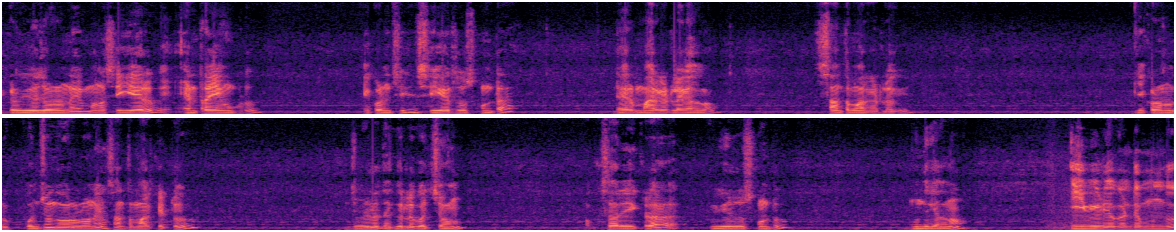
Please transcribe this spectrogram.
ఇక్కడ వ్యూ చూడండి మనం సిఆర్ ఎంటర్ అయ్యాము ఇప్పుడు. ఇక్కడ నుంచి సిఆర్ చూసుకుంటా డైరెక్ట్ మార్కెట్లోకి వెళ్దాం సంత మార్కెట్లోకి. ఇక్కడ నుండి కొంచెం దూరంలోనే సంత మార్కెట్. ఇంచుమించులో దగ్గరలోకి వచ్చాము ఒకసారి ఇక్కడ వ్యూ చూసుకుంటూ ముందుకెళ్దాం. ఈ వీడియో కంటే ముందు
